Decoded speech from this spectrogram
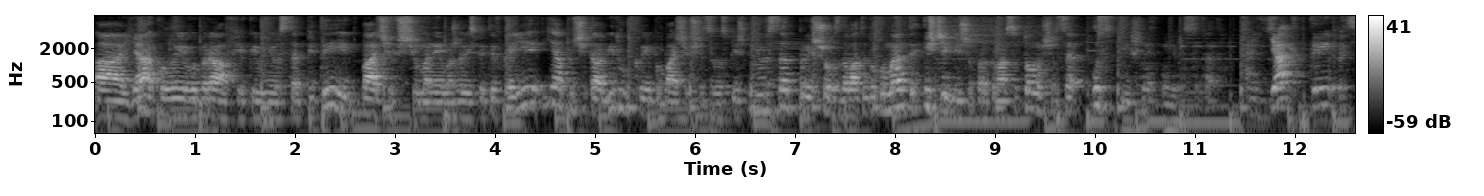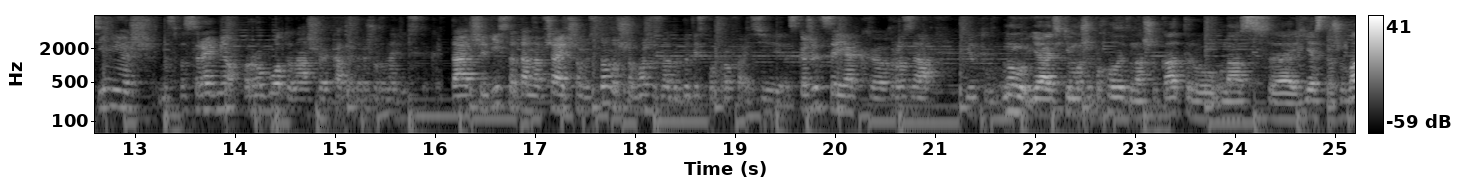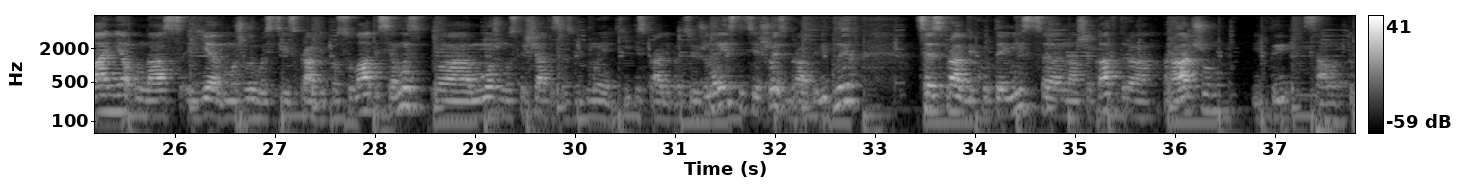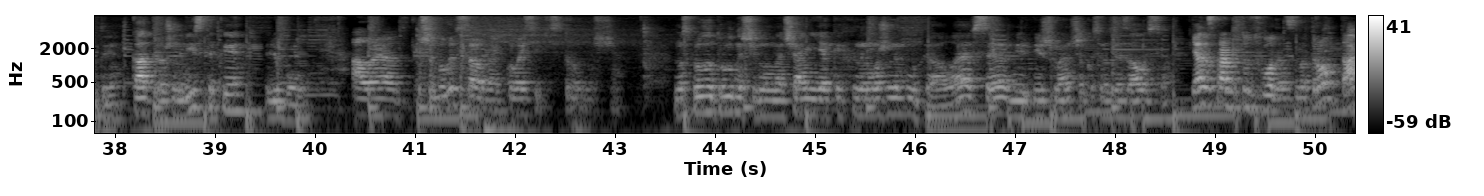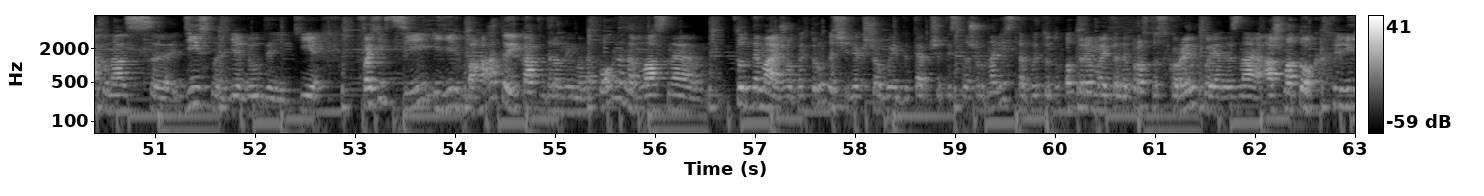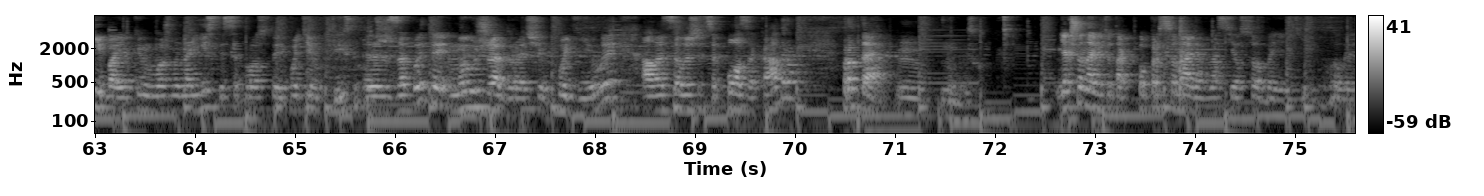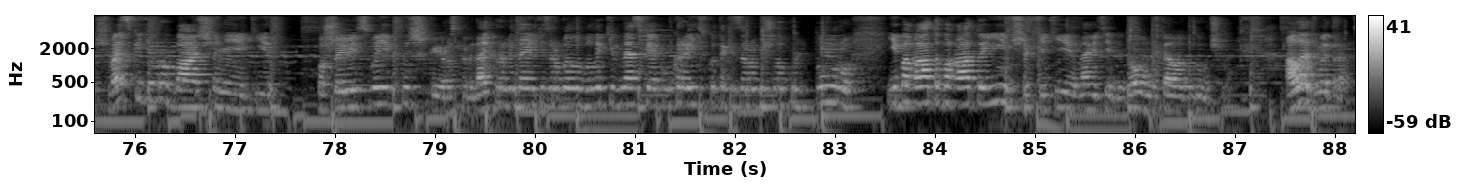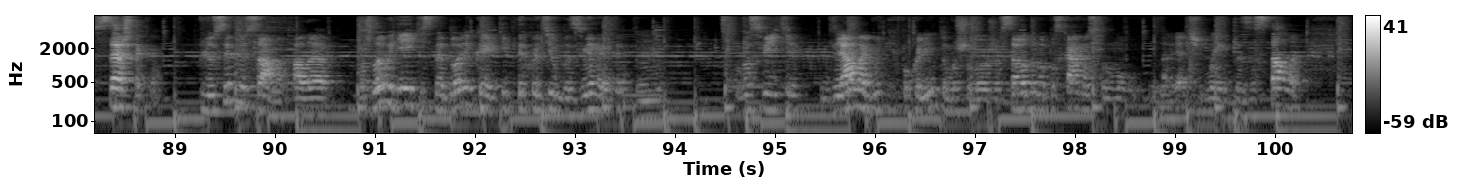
А я коли вибирав, який університет піти, і бачив, що в мене є можливість піти в КАІ, я почитав відгуки, побачив, що це успішний університет, прийшов здавати документи і ще більше переконався в тому, що це успішний університет. А як ти оцінюєш безпосередньо роботу нашої кафедри журналістики? Та чи дійсно там навчають чомусь тому, що може знадобитись по професії? Скажи це як е, гроза Ютубу. Ну, я тільки можу похвалити нашу кафедру. У нас е, є стажування, у нас є можливості справді просуватися. Ми е, можемо зустрічатися з людьми, які і справді працюють в журналістиці, щось брати від них. Це справді круте місце. Наша кафедра. Раджу йти саме туди. Кафедра журналістики, любов. Але чи були все одно колись якісь труднощі? Ну, з приводу труднощів ну, навчанні яких не може не бути, але все більш-менш якось розв'язалося. Я насправді тут згоден з Дмитром. Так, у нас е, дійсно є люди, які фахівці, і їх багато, і кафедра ними наповнена. Власне, тут немає жодних труднощів. Якщо ви йдете вчитись на журналіста, ви тут отримаєте не просто скоринку, я не знаю, а шматок хліба, яким можна наїстися просто і потім Дійсно, Е, Запити ми вже, до речі, поділи, але це лишиться поза кадром. Проте, ну. Якщо навіть отак по персоналі в нас є особи, які вели шведське Євробачення, які поширюють свої книжки, розповідають про людей, які зробили великі внески як в українську, так і зарубіжну культуру, і багато-багато інших, які навіть є відомими телеведучими. Але, Дмитре, все ж таки, плюси плюсами, але можливо є якісь недоліки, які б ти хотів би змінити в освіті для майбутніх поколінь, тому що ми вже все одно випускаємось, тому навряд чи ми їх не застали.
